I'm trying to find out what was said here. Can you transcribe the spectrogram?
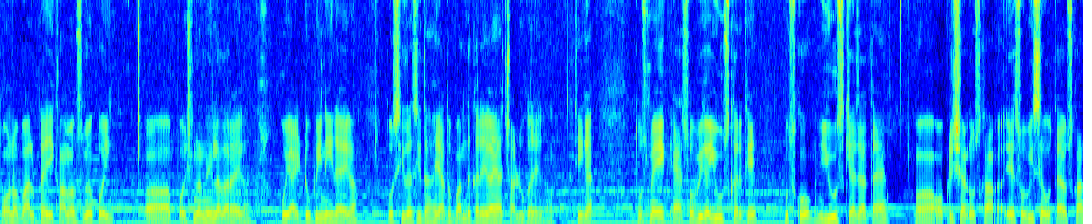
तो ऑन ऑफ़ बाल्ब का यही काम है उसमें कोई पोजिशनर नहीं लगा रहेगा कोई आई नहीं रहेगा तो सीधा सीधा या तो बंद करेगा या चालू करेगा ठीक है? तो उसमें एक एस का यूज़ करके उसको यूज़ किया जाता है ऑपरेशन उसका एस से होता है उसका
